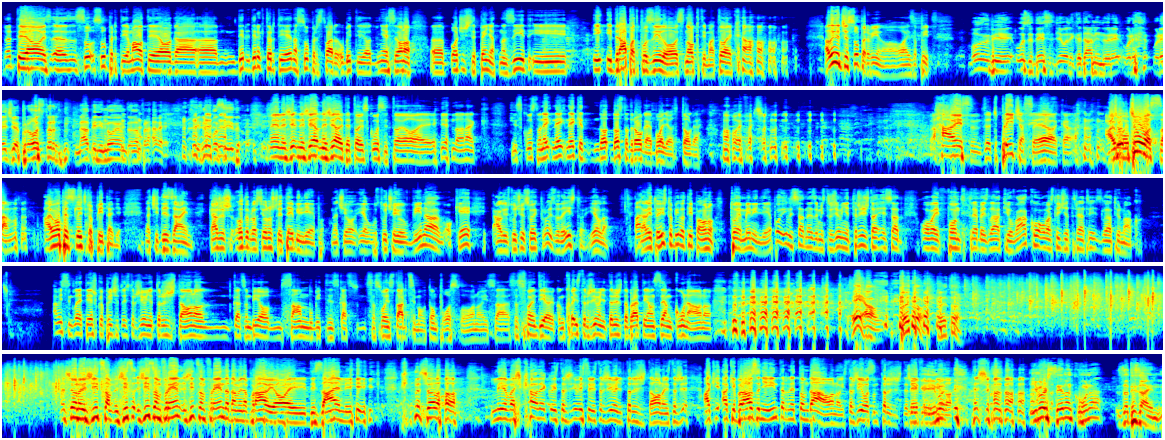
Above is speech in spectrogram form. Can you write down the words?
To ti je, ovaj, su- super ti je, malo ti je ovoga, e, dir- direktor ti je jedna super stvar, u biti od nje se ono, e, hoćeš se penjat na zid i, i, i drapat po zidu ovo, s noktima, to je kao... Ali inače super vino, ovaj, za pit. Mogli bi uzeti deset ljudi kad Damjan ure, ure- uređuje prostor, napiti Nojom da naprave vino po zidu. Ne, ne, žel- ne, žel- ne želite to iskusiti, to je ovaj, jedno onak iskustvo. Ne, ne- neke, do- dosta droga je bolje od toga. Ovo je baš... A, mislim, priča se, evo kao. Ajmo Ču- čuo sam. Ajmo opet slično pitanje. Znači, dizajn. Kažeš, odabrao si ono što je tebi lijepo. Znači, jel u slučaju vina, ok, ali u slučaju svojih proizvoda isto, jel da? Pa- Da li je to isto bilo tipa ono, to je meni lijepo ili sad, ne znam, istraživanje tržišta, e sad, ovaj font treba izgledati ovako, ova sliča treba izgledati onako. A mislim, gledaj, teško je pričati o istraživanju tržišta, ono, kad sam bio sam, u biti, kad, sa svojim starcima u tom poslu, ono, i sa, sa svojim djevojkom, koje istraživanje tržišta, brate, imam 7 kuna, ono. E, a, to je to, to je to. Znači ono, žicam, žicam, žicam, friend, žicam frenda da mi napravi ovaj dizajn i... Nije baš kao neko istraživanje, isto istraživanje tržišta, ono, istraži... Ak je, ak je brauzanje internetom, da, ono, istraživao sam tržište, Čekaj, ima- ono, Imaš sedam kuna za dizajn.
